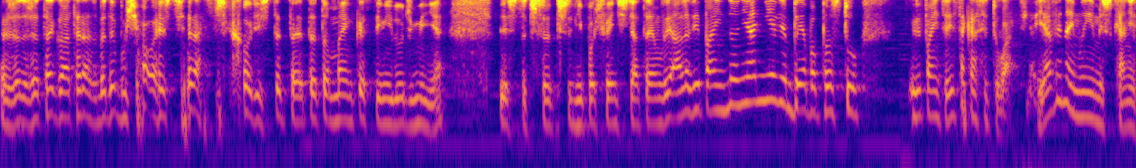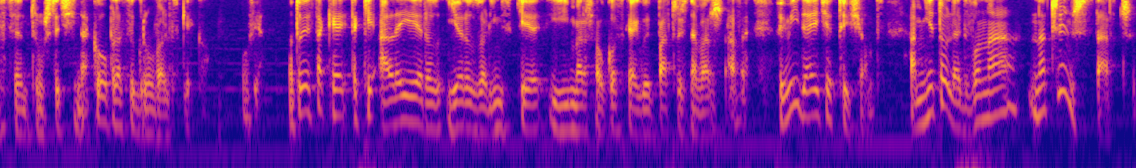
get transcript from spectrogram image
że, że tego, a teraz będę musiała jeszcze raz przechodzić tę te, te, te, mękę z tymi ludźmi, nie? Jeszcze trzy, trzy dni poświęcić na to. Ja mówię, ale wie pani, no ja nie wiem, bo ja po prostu wie pani co, jest taka sytuacja. Ja wynajmuję mieszkanie w centrum Szczecina, koło Placu Grunwaldzkiego. Mówię. No to jest takie, takie aleje jerozolimskie i marszałkowskie, jakby patrzeć na Warszawę. Wy mi dajecie tysiąc, a mnie to ledwo na, na czynsz starczy.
